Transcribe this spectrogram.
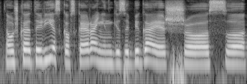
Потому что когда ты резко в скайранинге забегаешь э, с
